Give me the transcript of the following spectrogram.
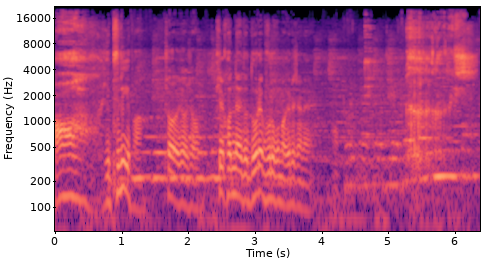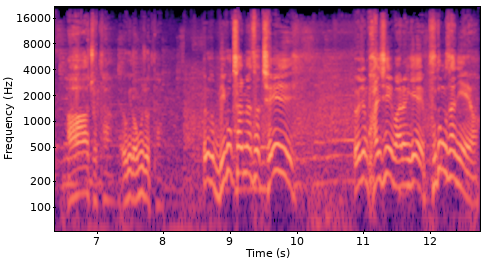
아, 이 분위기 봐. 저, 저, 저. 길 건너에도 노래 부르고 막 이러잖아요. 아 좋다. 여기 너무 좋다. 그리고 미국 살면서 제일 요즘 관심이 많은 게 부동산이에요.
